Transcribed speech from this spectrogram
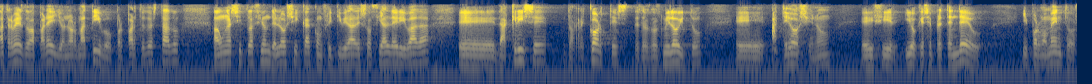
a través do aparello normativo por parte do Estado a unha situación de lóxica conflictividade social derivada eh, da crise, dos recortes desde o 2008 eh, até hoxe, non? é dicir, e o que se pretendeu e por momentos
